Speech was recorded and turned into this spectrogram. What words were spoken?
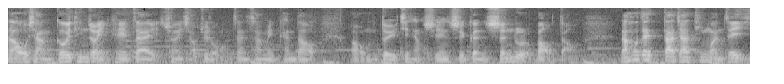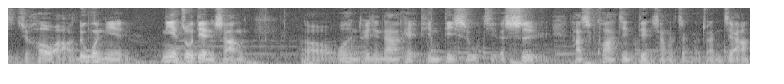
那我想各位听众也可以在创业小聚的网站上面看到啊、我们对于建强实验室更深入的报道。然后在大家听完这一集之后啊，如果你也你也做电商。呃，我很推荐大家可以听第十五集的士语，他是跨境电商的整个专家。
